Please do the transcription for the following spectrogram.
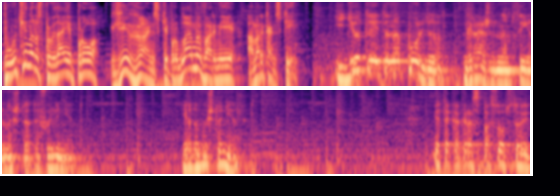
Путін розповідає про гігантські проблеми в армії американській. Идет ли это на пользу гражданам Соединенных Штатов или нет? Я думаю, что нет. Это как раз способствует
